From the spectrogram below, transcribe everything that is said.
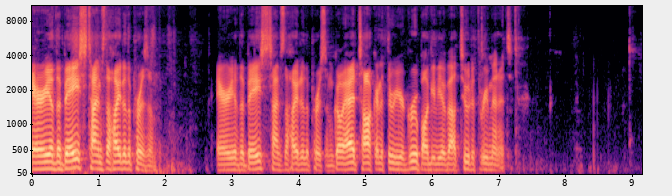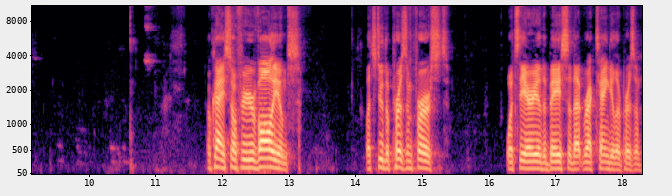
Area of the base times the height of the prism. Area of the base times the height of the prism. Go ahead, talking it through your group. I'll give you about two to three minutes. Okay, so for your volumes, let's do the prism first. What's the area of the base of that rectangular prism?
